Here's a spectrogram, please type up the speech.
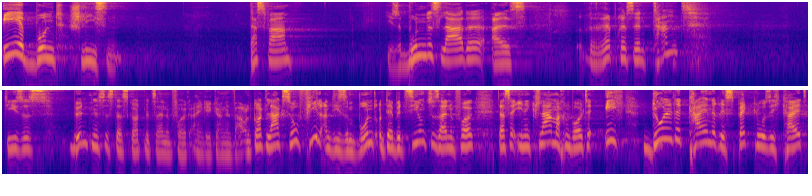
Ehebund schließen. Das war diese Bundeslade als Repräsentant dieses Bündnisses, das Gott mit seinem Volk eingegangen war. Und Gott lag so viel an diesem Bund und der Beziehung zu seinem Volk, dass er ihnen klar machen wollte, ich dulde keine Respektlosigkeit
